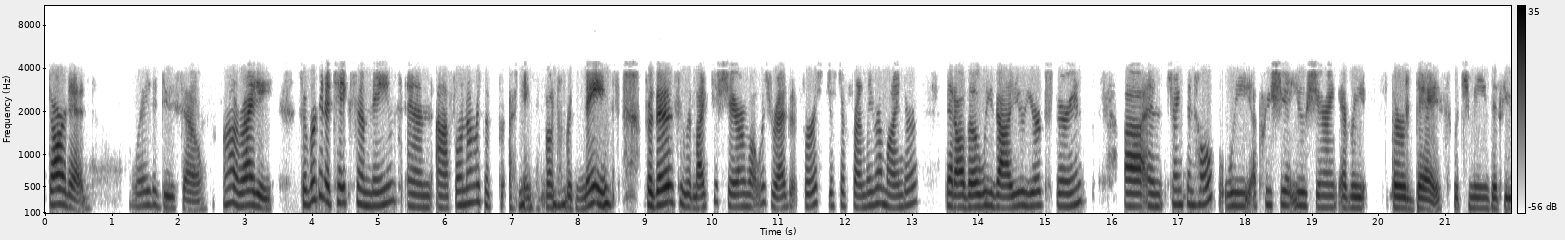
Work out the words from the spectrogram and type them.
started. Way to do so. All righty. So we're going to take some names and uh, phone numbers of uh, names, phone numbers, names for those who would like to share on what was read. But first, just a friendly reminder that although we value your experience uh, and strength and hope, we appreciate you sharing every third day, which means if you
